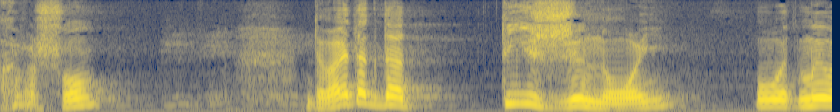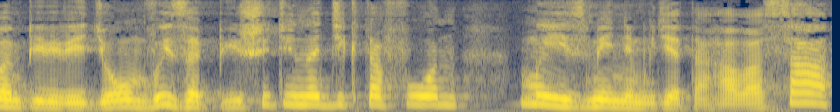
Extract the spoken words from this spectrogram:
Хорошо. Давай тогда ты с женой, вот мы вам переведем, вы запишите на диктофон, мы изменим где-то голоса,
